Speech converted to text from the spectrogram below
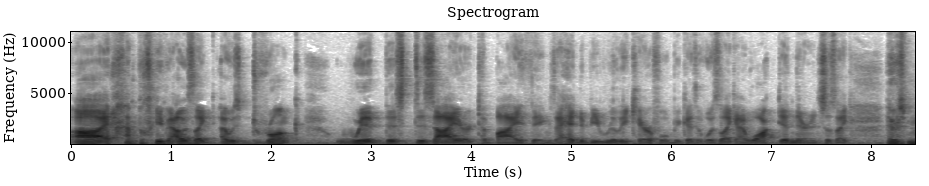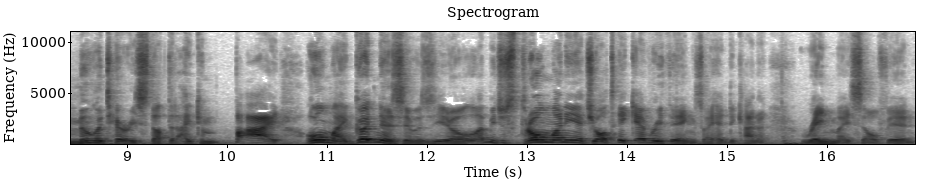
Uh, I believe I was like I was drunk with this desire to buy things. I had to be really careful because it was like I walked in there and it's just like there's military stuff that I can buy. Oh my goodness. It was, you know, let me just throw money at you. I'll take everything. So I had to kind of rein myself in.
